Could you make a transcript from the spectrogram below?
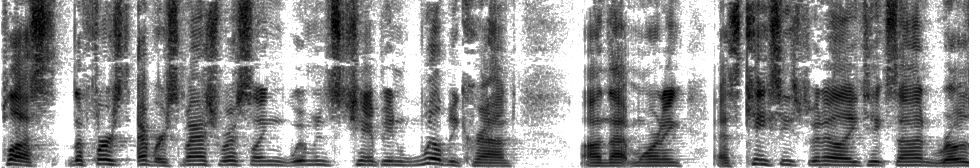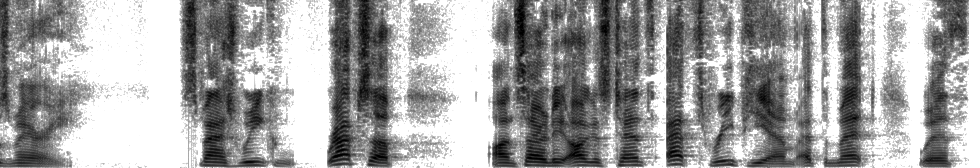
Plus, the first ever Smash Wrestling Women's Champion will be crowned on that morning as Casey Spinelli takes on Rosemary. Smash Week wraps up on Saturday, August 10th at 3 p.m. at the Met with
